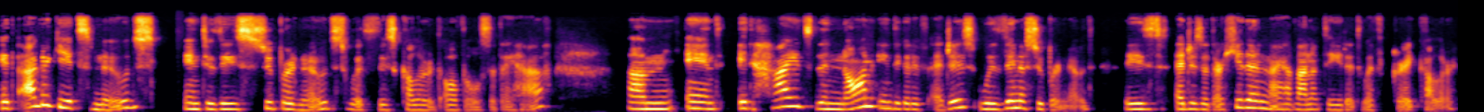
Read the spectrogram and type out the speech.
it aggregates nodes into these super nodes with these colored ovals that I have. Um, and it hides the non-indicative edges within a super node. These edges that are hidden, I have annotated with gray color.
